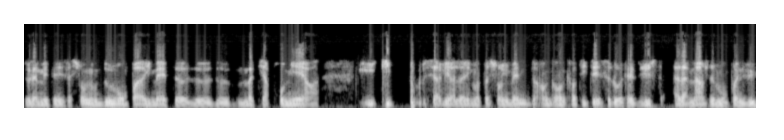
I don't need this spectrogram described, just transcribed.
de la méthanisation. Nous ne devons pas y mettre de, de matières premières qui servir à l'alimentation humaine en grande quantité. Ça doit être juste à la marge de mon point de vue.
